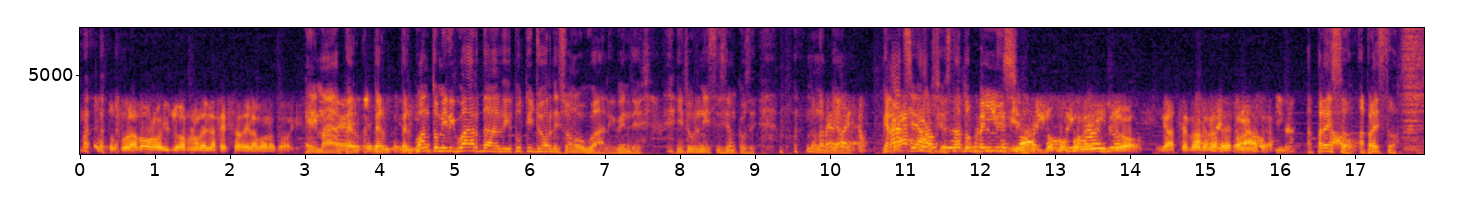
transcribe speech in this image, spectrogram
Ma tutto suo lavoro il giorno della festa dei lavoratori. Eh, ma Eh, per, per- per quanto mi riguarda, tutti i giorni sono uguali, quindi i turnisti siamo così. Non abbiamo. Perfetto. Grazie, Grazie, Alfio, è stato bellissimo. buon pomeriggio. Grazie a voi per la telefonata. A presto, Ciao. a presto.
